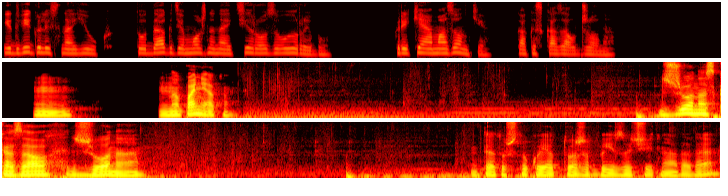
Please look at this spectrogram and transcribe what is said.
и двигались на юг, туда, где можно найти розовую рыбу. К реке Амазонки, как и сказал Джона. М. Ну, понятно. Джона сказал. Джона. Вот эту штуку я тоже бы изучить надо, да?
